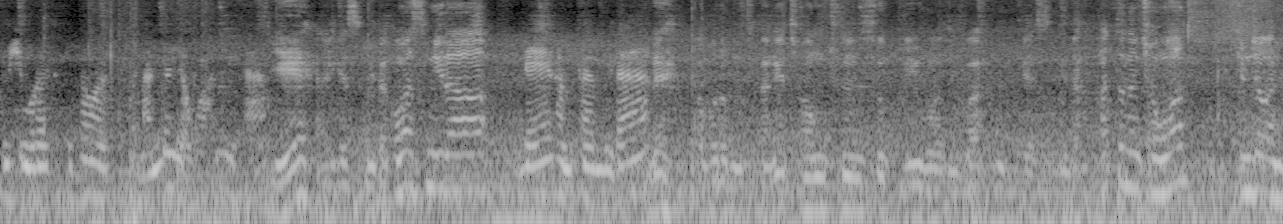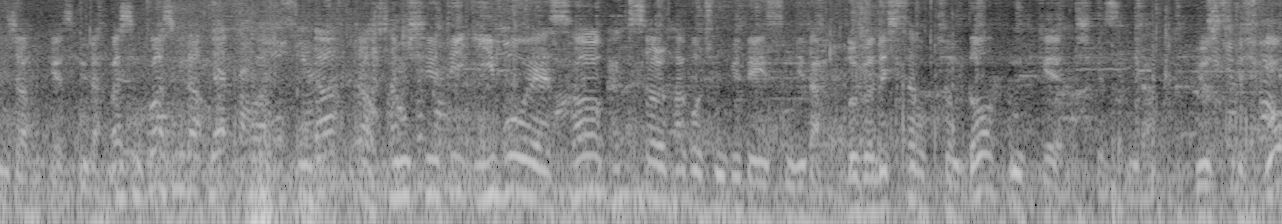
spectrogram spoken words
중심으로 해서 개정안을 만들려고 합니다. 예, 알겠습니다. 고맙습니다. 네, 감사합니다. 네, 더불어민주당의 정춘숙 의원과 함께했습니다. 핫뜨는 정원 김정환 기자 함께했습니다. 말씀 고맙습니다. 네, 고맙습니다. 자, 잠시 뒤 2부에서 각설하고 준비되어 있습니다. 노변의 시사법정도 함께 하시겠습니다. 뉴스 들으시고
